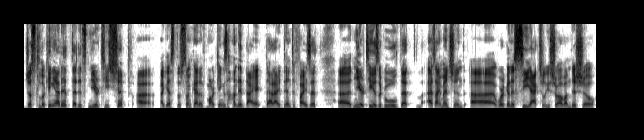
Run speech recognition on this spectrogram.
just looking at it that it's Nirrti ship. Uh, I guess there's some kind of markings on it that, that identifies it. Uh, Nirrti is a Goa'uld that, as I mentioned, uh, we're going to see actually show up on this show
